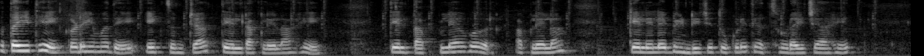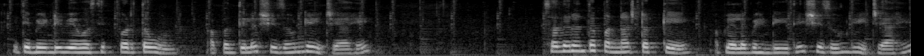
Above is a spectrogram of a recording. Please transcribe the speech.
आता इथे कढईमध्ये एक चमचा तेल टाकलेला आहे. तेल तापल्यावर आपल्याला केलेले भेंडीचे तुकडे त्यात सोडायचे आहेत. इथे भेंडी व्यवस्थित परतवून आपण तिला शिजवून घ्यायची आहे. साधारणतः पन्नास टक्के आपल्याला भेंडी इथे शिजवून घ्यायची आहे.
